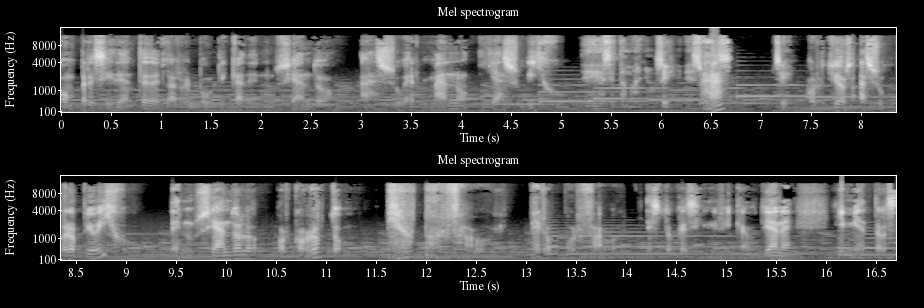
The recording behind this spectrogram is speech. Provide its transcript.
un presidente de la República denunciando a su hermano y a su hijo? De ese tamaño, sí, eso ¿Ah? es. Sí. Por Dios, a su propio hijo, denunciándolo por corrupto. Pero por favor, pero por favor, ¿esto qué significado tiene? Y mientras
